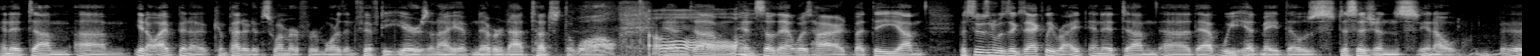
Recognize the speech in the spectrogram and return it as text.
And it, um, um, you know, I've been a competitive swimmer for more than 50 years, and I have never not touched the wall. And, Oh. um, and so that was hard. But the, um, but Susan was exactly right, and it um, uh, that we had made those decisions, you know, uh,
